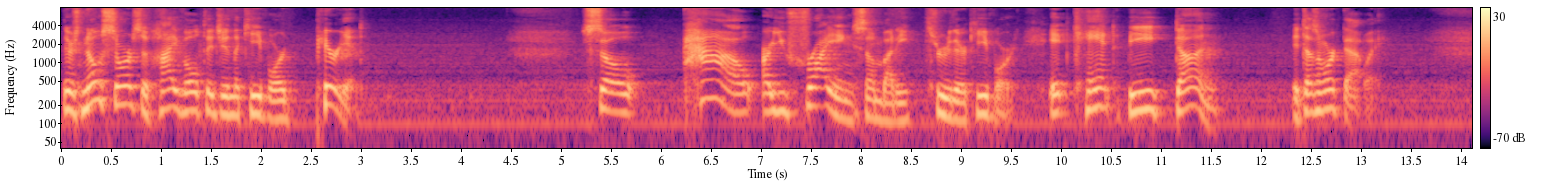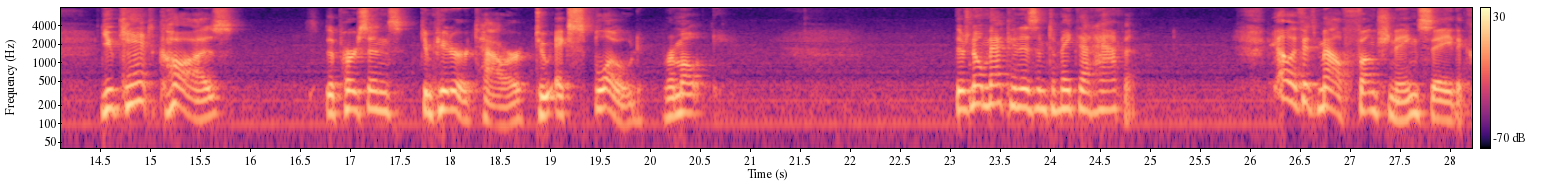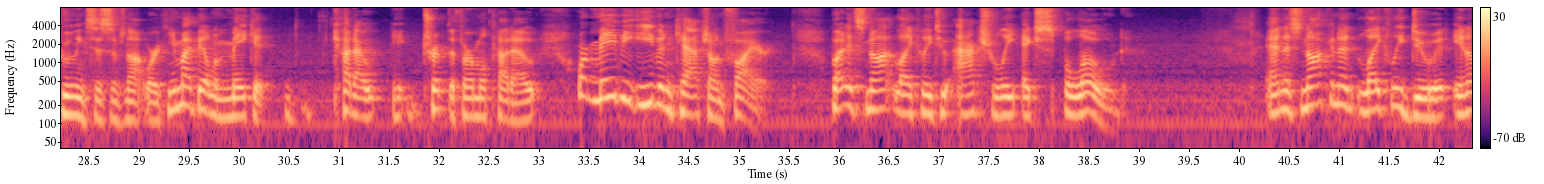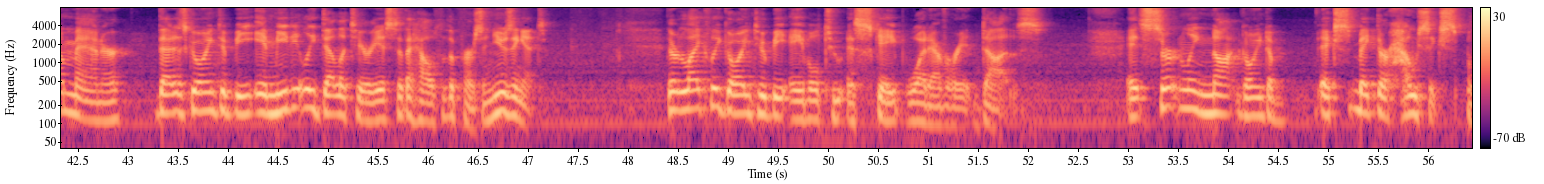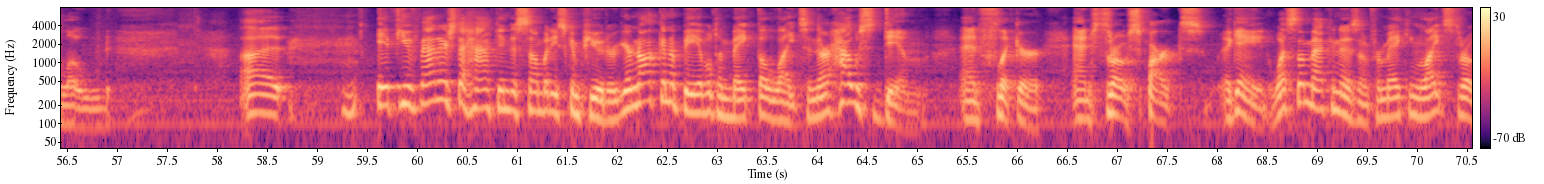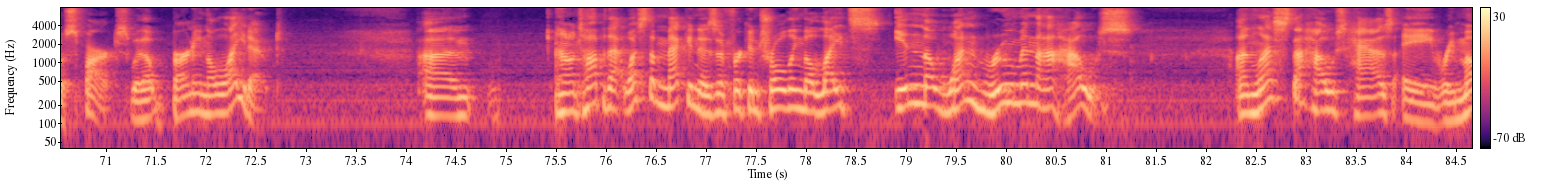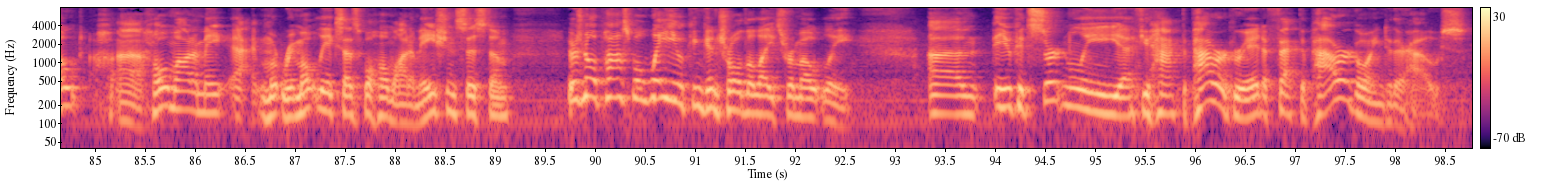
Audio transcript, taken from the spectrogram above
There's no source of high voltage in the keyboard, period. So, how are you frying somebody through their keyboard? It can't be done. It doesn't work that way. You can't cause the person's computer tower to explode remotely. There's no mechanism to make that happen. You know, if it's malfunctioning, say the cooling system's not working, you might be able to make it cut out, trip the thermal cutout, or maybe even catch on fire. But it's not likely to actually explode and it's not going to likely do it in a manner that is going to be immediately deleterious to the health of the person using it. They're likely going to be able to escape whatever it does. It's certainly not going to ex- make their house explode. Uh, if you've managed to hack into somebody's computer, you're not going to be able to make the lights in their house dim and flicker and throw sparks. Again, what's the mechanism for making lights throw sparks without burning the light out? Um, and on top of that, what's the mechanism for controlling the lights in the one room in the house? Unless the house has a remote uh, home automate, uh, remotely accessible home automation system, there's no possible way you can control the lights remotely. Um, you could certainly, uh, if you hack the power grid, affect the power going to their house.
